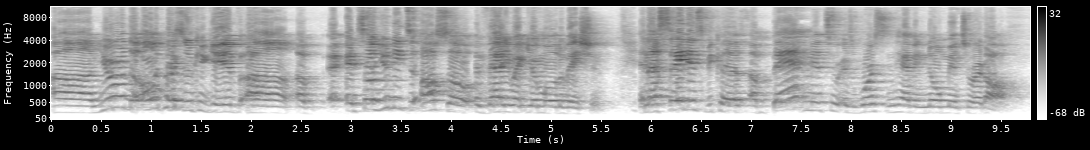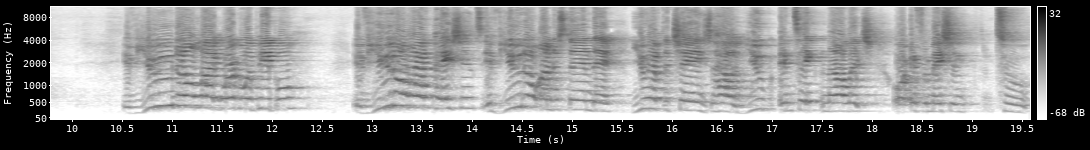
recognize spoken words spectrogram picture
Uh, you're the only person who can give, uh, a, and so you need to also evaluate your motivation. And I say this because a bad mentor is worse than having no mentor at all. If you don't like working with people, if you don't have patience, if you don't understand that you have to change how you intake knowledge or information to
